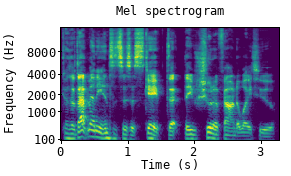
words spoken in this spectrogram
Because if that many instances escaped, that they should have found a way to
